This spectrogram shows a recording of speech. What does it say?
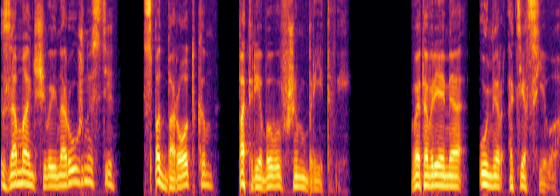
заманчивой наружности, с подбородком, потребовавшим бритвы. В это время умер отец его.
